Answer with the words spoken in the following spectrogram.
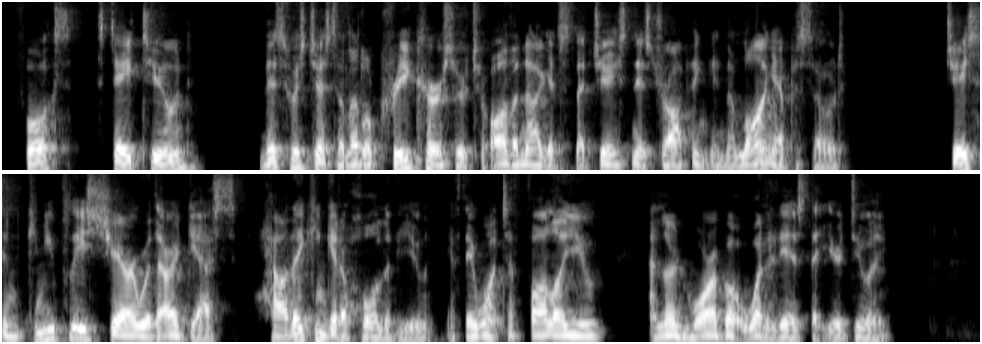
Folks, stay tuned. This was just a little precursor to all the nuggets that Jason is dropping in the long episode. Jason, can you please share with our guests how they can get a hold of you if they want to follow you and learn more about what it is that you're doing?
